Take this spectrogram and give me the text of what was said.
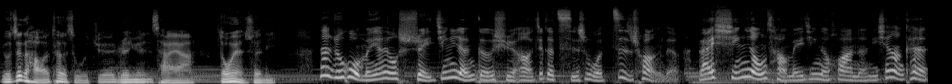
有这个好的特质，我觉得人缘财啊都会很顺利。那如果我们要用水晶人格学啊，这个词是我自创的，来形容草莓晶的话呢，你想想看，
